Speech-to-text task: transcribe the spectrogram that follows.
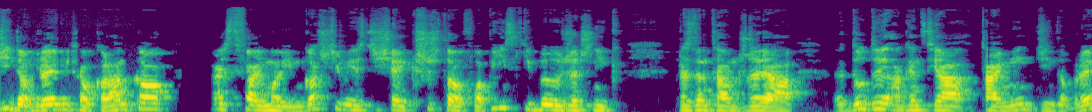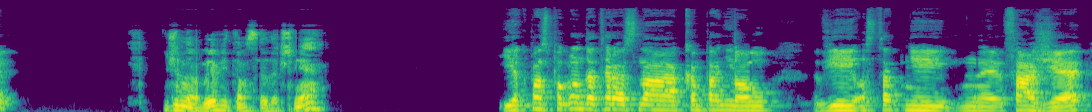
Dzień dobry, Michał Kolanko. Państwa i moim gościem jest dzisiaj Krzysztof Łapiński, były rzecznik prezydenta Andrzeja Dudy, agencja Timing. Dzień dobry. Dzień dobry, witam serdecznie. Jak pan spogląda teraz na kampanię w jej ostatniej mm, fazie,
